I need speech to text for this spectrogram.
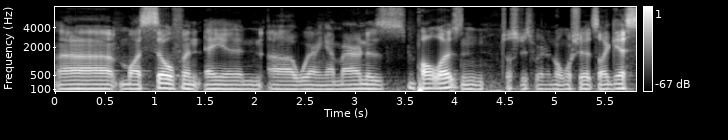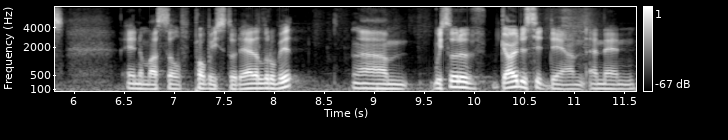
Uh, myself and Ian are wearing our Mariners polos, and Josh just wearing a normal shirt. So I guess Ian and myself probably stood out a little bit. Um, we sort of go to sit down, and then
